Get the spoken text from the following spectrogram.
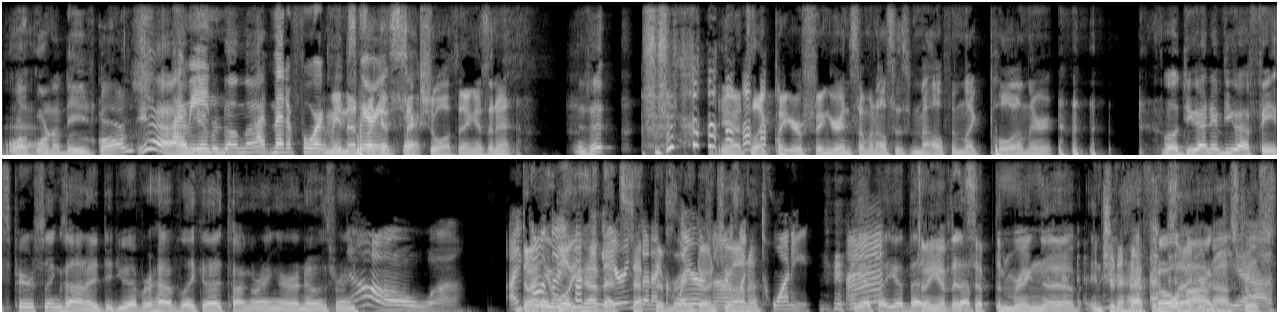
like one of these guys? yeah, I have mean, you ever done that? I've metaphorically I mean, that's like a experienced it. sexual thing, isn't it? Is it? Yeah, to like put your finger in someone else's mouth and like pull on their. Well, do you any of you have face piercings on it? Did you ever have like a tongue ring or a nose ring? No. I Don't got you- my well, you fucking have that earrings done at septum ring, don't you, I Ana? like 20. Yeah, I thought you had that. Don't you have that, septum ring, uh, inch and a half That inside quahog. your nostrils?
